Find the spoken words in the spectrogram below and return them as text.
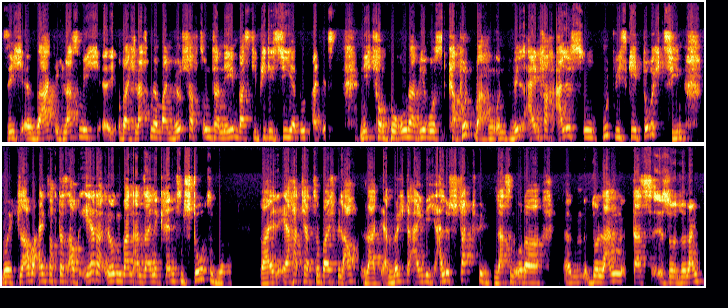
sich äh, sagt, ich lasse mich äh, oder ich lasse mir mein Wirtschaftsunternehmen, was die PDC ja nun mal ist, nicht vom Coronavirus kaputt machen und will einfach alles so gut wie es geht durchziehen. Nur ich glaube einfach, dass auch er da irgendwie irgendwann an seine Grenzen stoßen wird. Weil er hat ja zum Beispiel auch gesagt, er möchte eigentlich alles stattfinden lassen oder ähm, solange das, so, solange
